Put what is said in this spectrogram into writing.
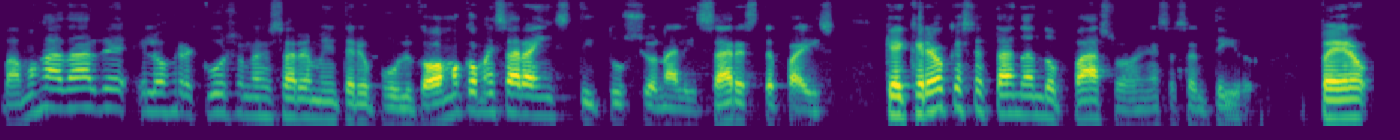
vamos a darle los recursos necesarios al Ministerio Público. Vamos a comenzar a institucionalizar este país que creo que se están dando pasos en ese sentido. Pero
